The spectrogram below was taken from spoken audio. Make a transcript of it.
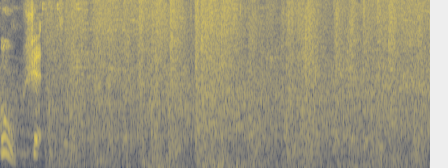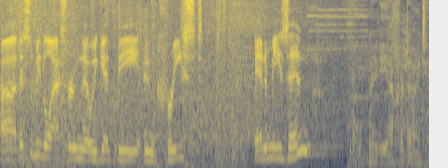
Oh, shit. Uh, this will be the last room that we get the increased enemies in. Lady Aphrodite.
